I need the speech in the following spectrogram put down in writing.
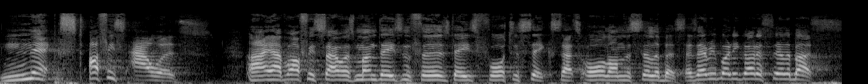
Next, office hours. I have office hours Mondays and Thursdays, 4 to 6. That's all on the syllabus. Has everybody got a syllabus?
